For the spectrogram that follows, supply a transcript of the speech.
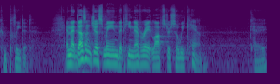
completed. And that doesn't just mean that he never ate lobster so we can. Okay?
